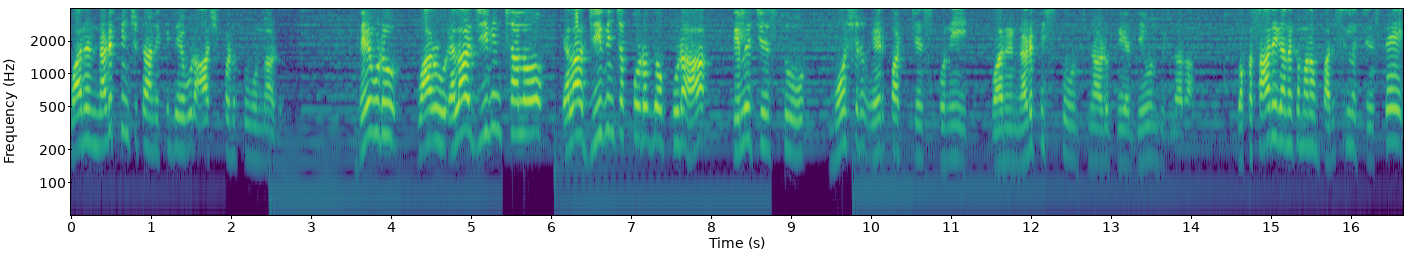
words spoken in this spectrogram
వారిని నడిపించటానికి దేవుడు ఆశపడుతూ ఉన్నాడు. దేవుడు వారు ఎలా జీవించాలో ఎలా జీవించకూడదో కూడా తెలియచేస్తూ మోషను ఏర్పాటు చేసుకొని వారిని నడిపిస్తూ ఉంటున్నాడు ప్రియ దేవుని బిడ్డారా. ఒకసారి గనక మనం పరిశీలన చేస్తే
